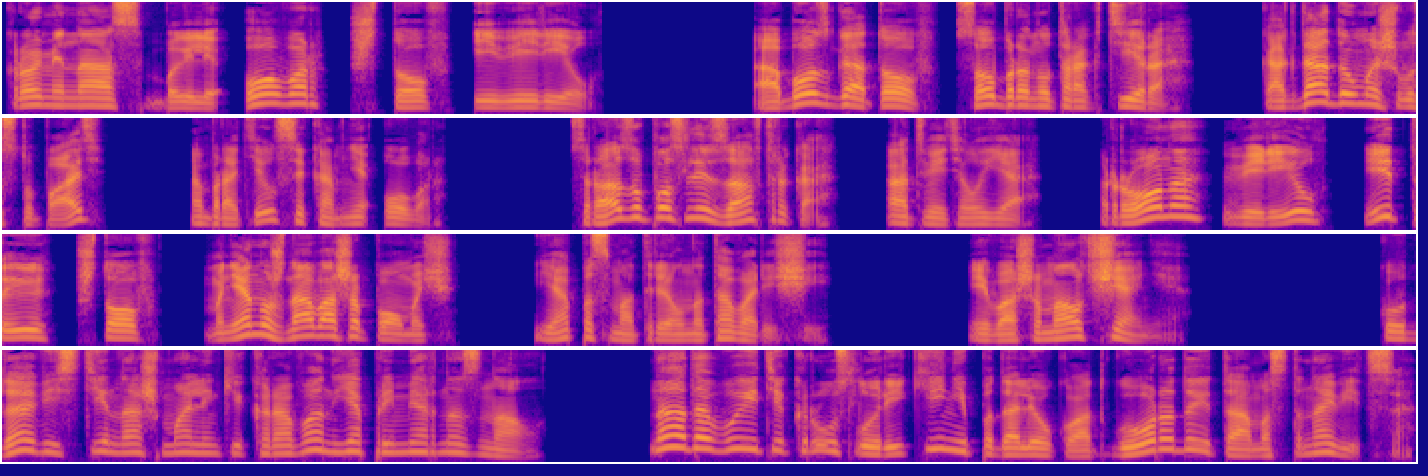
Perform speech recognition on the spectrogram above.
кроме нас, были Овар, Штоф и Верил. «А босс готов, собран у трактира. Когда думаешь выступать?» — обратился ко мне Овар. «Сразу после завтрака», — ответил я. «Рона, Верил и ты, Штоф. Мне нужна ваша помощь». Я посмотрел на товарищей. «И ваше молчание». Куда вести наш маленький караван, я примерно знал. Надо выйти к руслу реки неподалеку от города и там остановиться.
